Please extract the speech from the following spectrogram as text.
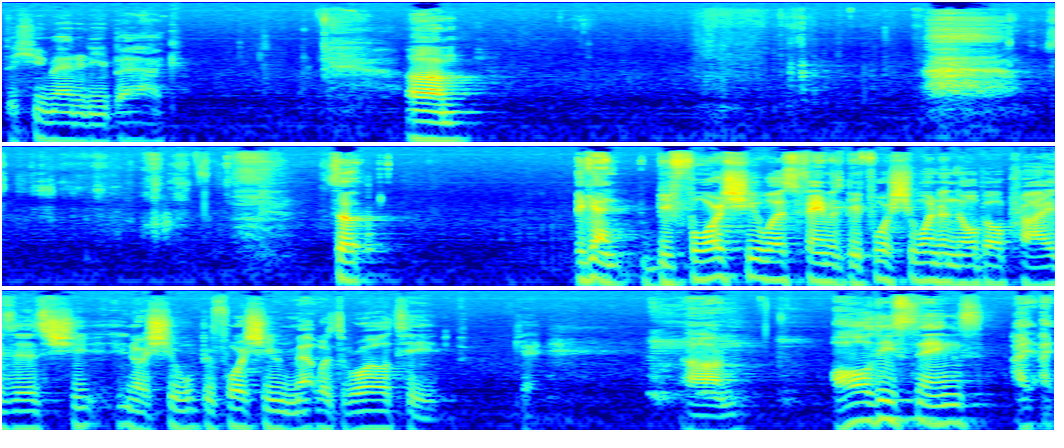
the humanity back. Um, so again, before she was famous, before she won the Nobel Prizes, she, you know, she, before she met with royalty, um, all these things, I, I,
